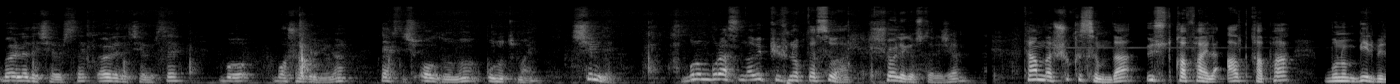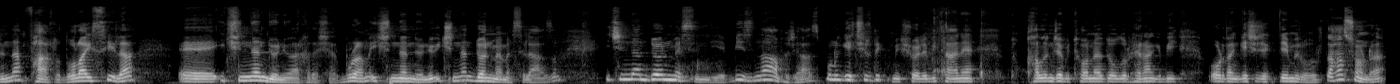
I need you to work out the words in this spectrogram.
böyle de çevirsek, öyle de çevirsek bu boşa dönüyor. Ters diş olduğunu unutmayın. Şimdi bunun burasında bir püf noktası var. Şöyle göstereceğim. Tam da şu kısımda üst kafayla alt kafa bunun birbirinden farklı. Dolayısıyla e, içinden dönüyor arkadaşlar. Buranın içinden dönüyor. İçinden dönmemesi lazım. İçinden dönmesin diye biz ne yapacağız? Bunu geçirdik mi? Şöyle bir tane kalınca bir tornavida olur. Herhangi bir oradan geçecek demir olur. Daha sonra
